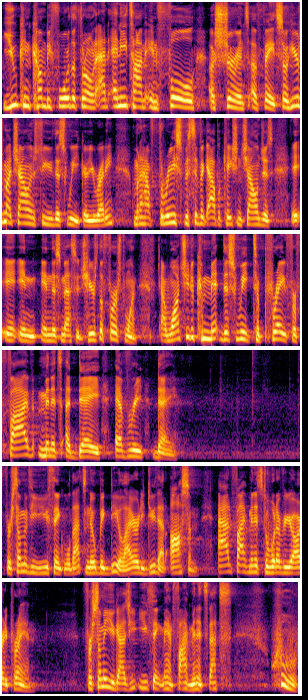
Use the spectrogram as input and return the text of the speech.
you can come before the throne at any time in full assurance of faith. So here's my challenge to you this week. Are you ready? I'm going to have three specific application challenges in, in, in, this message. Here's the first one I want you to commit this week to pray for five minutes a day, every day. For some of you, you think, well, that's no big deal. I already do that. Awesome. Add five minutes to whatever you're already praying. For some of you guys, you, you think, man, five minutes, that's, whew,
